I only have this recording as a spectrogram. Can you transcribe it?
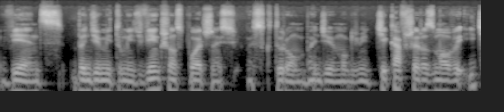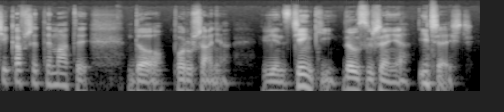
więc będziemy tu mieć większą społeczność, z którą będziemy mogli mieć ciekawsze rozmowy i ciekawsze tematy do poruszania. Więc dzięki, do usłyszenia i cześć.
